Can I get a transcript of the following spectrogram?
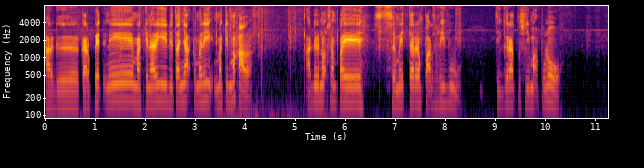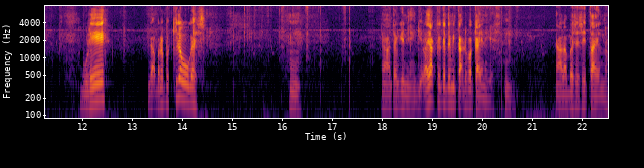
Harga karpet ini makin hari ditanya kemari makin mahal. Ada nak sampai semeter 400,000. 350. Boleh Enggak berapa kilo guys. Hmm. Nah, macam gini. Gig layak ke kata mikak dia pakai ni guys. Hmm. Nah, lah bahasa setain tu.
